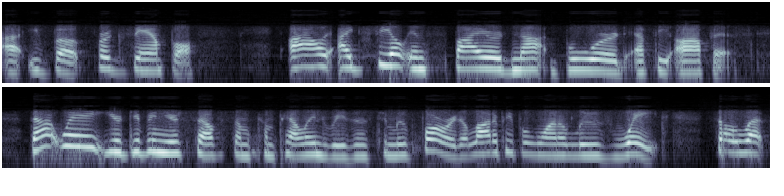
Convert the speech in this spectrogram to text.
uh, evoke. For example, i I'd feel inspired, not bored at the office. That way you're giving yourself some compelling reasons to move forward. A lot of people want to lose weight. So let's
